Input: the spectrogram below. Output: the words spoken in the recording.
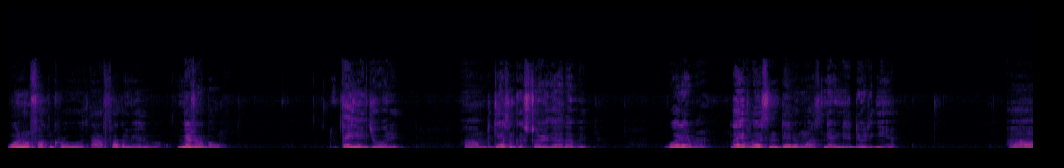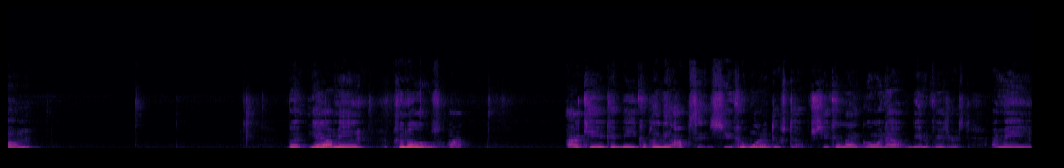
One of them fucking cruise, I'm fucking miserable. miserable. They enjoyed it. Um, to get some good stories out of it. Whatever. Life lesson, did it once, never need to do it again. Um, but yeah, I mean, who knows? Our, our kid could be completely opposite. She could want to do stuff. She could like going out, being adventurous. I mean,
